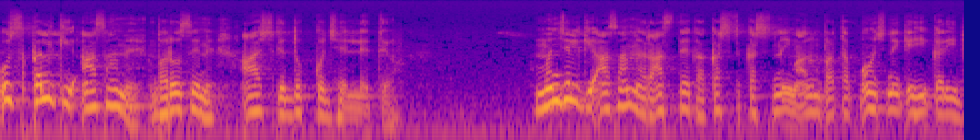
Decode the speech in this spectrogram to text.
उस कल की आशा में, भरोसे में आज के दुख को झेल लेते हो। मंजिल की आशा में रास्ते का कष्ट कष्ट नहीं मालूम पड़ता, पहुँचने के ही करीब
